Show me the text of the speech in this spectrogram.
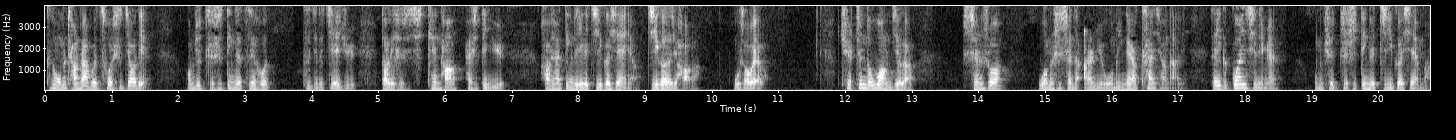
可能我们常常会错失焦点，我们就只是盯着最后自己的结局到底是天堂还是地狱，好像盯着一个及格线一样，及格了就好了，无所谓了。却真的忘记了，神说我们是神的儿女，我们应该要看向哪里？在一个关系里面，我们却只是盯着及格线吗？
